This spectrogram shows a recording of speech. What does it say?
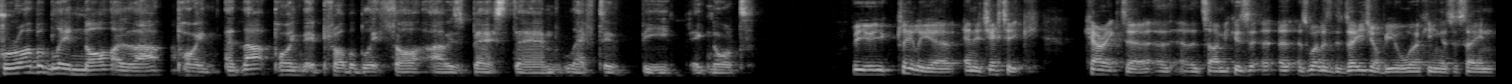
Probably not at that point. At that point, they probably thought I was best um, left to be ignored. But you're clearly an energetic character at, the time because, uh, uh, as well as the day job, you're working, as I say, in,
